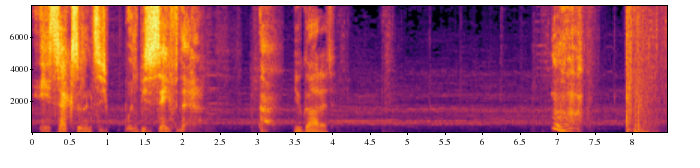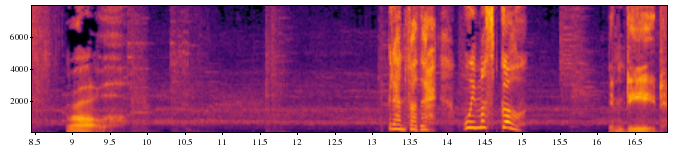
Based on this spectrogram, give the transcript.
His Excellency will be safe there. You got it. Oh, Grandfather, we must go. indeed.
